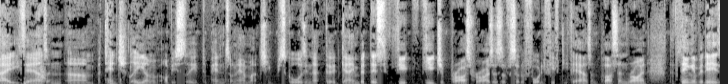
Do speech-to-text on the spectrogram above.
eighty thousand um, potentially. Um, obviously, it depends on how much he scores in that third game. But there's fu- future price rises of sort of 40, 50,000 plus. And Ryan, the thing of it is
